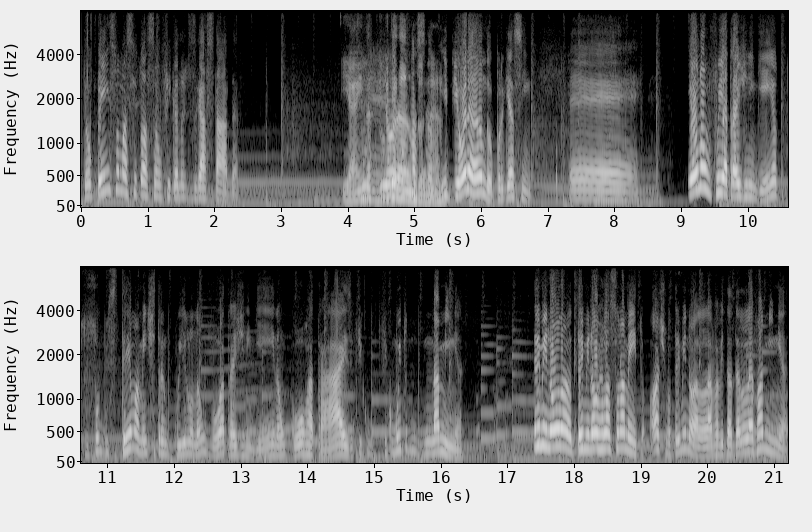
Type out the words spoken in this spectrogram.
Então pensa uma situação ficando desgastada. E ainda É. piorando, né? E piorando, porque assim. é, Eu não fui atrás de ninguém, eu sou extremamente tranquilo, não vou atrás de ninguém, não corro atrás, eu fico, fico muito na minha. Terminou, terminou o relacionamento. Ótimo, terminou. Ela leva a vida dela, eu levo a minha.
